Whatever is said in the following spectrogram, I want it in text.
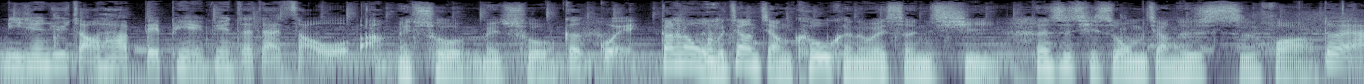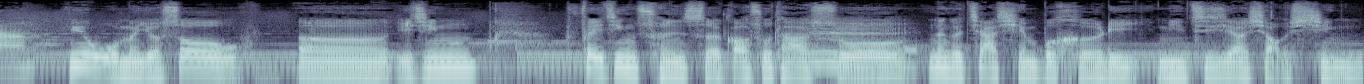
你先去找他被骗一骗，再来找我吧。没错，没错，更贵。当然，我们这样讲，客户可能会生气，但是其实我们讲的是实话。对啊，因为我们有时候呃已经费尽唇舌告诉他说、嗯、那个价钱不合理，你自己要小心。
